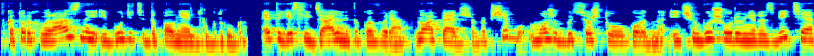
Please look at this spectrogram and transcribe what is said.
в которых вы разные и будете дополнять друг друга. Это если идеальный такой вариант. Но опять же, вообще может быть все что угодно. И чем выше уровень развития,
